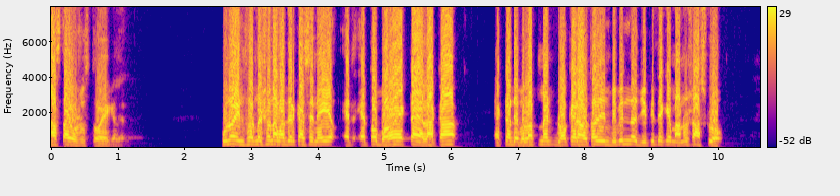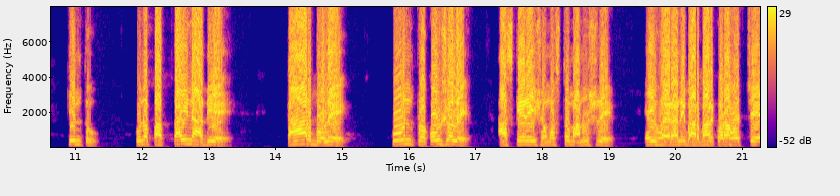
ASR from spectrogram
রাস্তায় অসুস্থ হয়ে গেলেন? কোনো ইনফরমেশন আমাদের কাছে নেই। এত- বড় একটা এলাকা, একটা ডেভেলপমেন্ট ব্লকের আওতাধীন বিভিন্ন জিপি থেকে মানুষ আসলো। কিন্তু কোনো পাত্তাই না দিয়ে কার বলে, কোন প্রকৌশলে আজকের এই সমস্ত মানুষরে এই হয়রানি বারবার করা হচ্ছে।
